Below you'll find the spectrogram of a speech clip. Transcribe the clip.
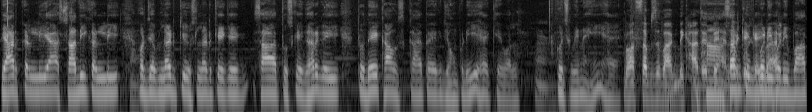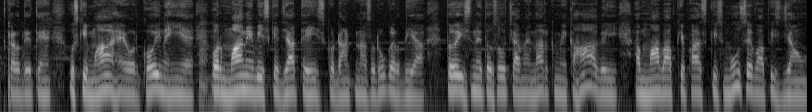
प्यार कर लिया शादी कर ली और जब लड़की उस लड़के के साथ उसके घर गई तो देखा उसका तो एक झोंपड़ी है केवल। कुछ भी नहीं है। बहुत सब्ज बाग दिखा देते हाँ, हैं सब कुछ बड़ी बड़ी बात कर देते हैं। उसकी माँ है और कोई नहीं है। हम्म। और माँ ने भी इसके जाते ही इसको डांटना शुरू कर दिया। तो इसने तो सोचा मैं नर्क में कहाँ आ गई? अब माँ बाप के पास किस मुँह से वापस जाऊँ?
